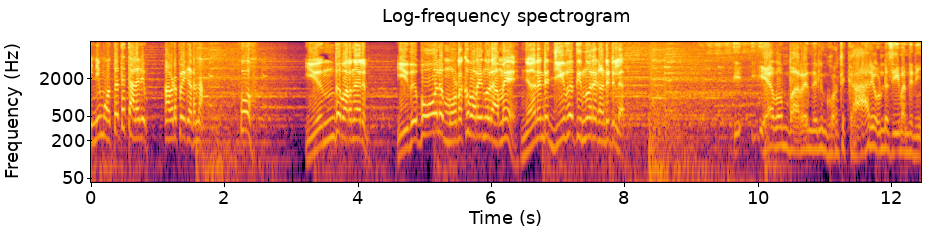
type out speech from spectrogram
ഇനി മൊത്തത്തിൽ തളരും. അവിടെ പോയി കിടന്ന. ഓ എന്ത് പറഞ്ഞാലും ഇതുപോലെ മുടക്ക് പറയുന്ന ഒരു അമ്മയെ ഞാൻ എന്റെ ജീവിതത്തിൽ ഇന്നുവരെ കണ്ടിട്ടില്ല. ഏവം യവൻ പറയുന്നതിലും കുറച്ച് കാര്യമുണ്ട് സീമന്തിനി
